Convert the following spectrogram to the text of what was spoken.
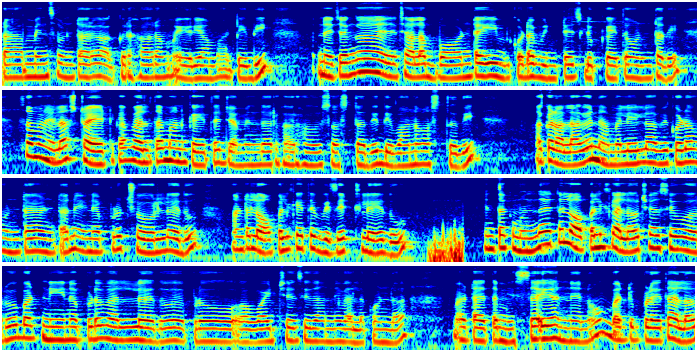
బ్రాహ్మిన్స్ ఉంటారు అగ్రహారం ఏరియా అన్నమాట ఇది. నిజంగా చాలా బాగుంటాయి ఇవి కూడా వింటేజ్ లుక్ అయితే ఉంటుంది. సో మనం ఇలా స్ట్రైట్గా వెళ్తే మనకైతే జమీందార్ గారి హౌస్ వస్తుంది దివానం వస్తుంది. అక్కడ అలాగే నెమలీలు అవి కూడా ఉంటాయంట. నేను ఎప్పుడు చూడలేదు. అంటే లోపలికి అయితే విజిట్ లేదు. ఇంతకు ముందు అయితే లోపలికి అలౌ చేసేవారు బట్ నేను ఎప్పుడు వెళ్ళలేదు. ఎప్పుడు అవాయిడ్ చేసి దాన్ని వెళ్ళకుండా. బట్ అయితే మిస్ అయ్యాను నేను. బట్ ఇప్పుడైతే అలౌ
